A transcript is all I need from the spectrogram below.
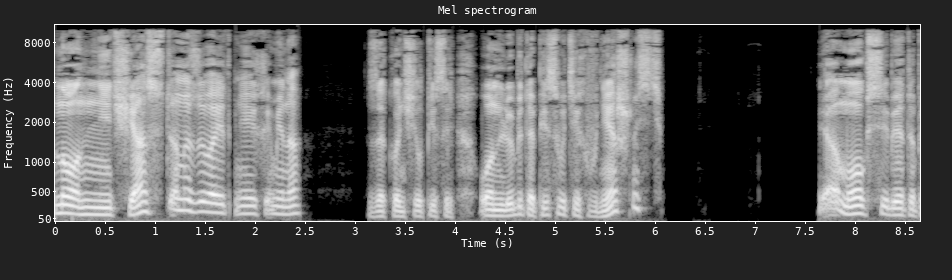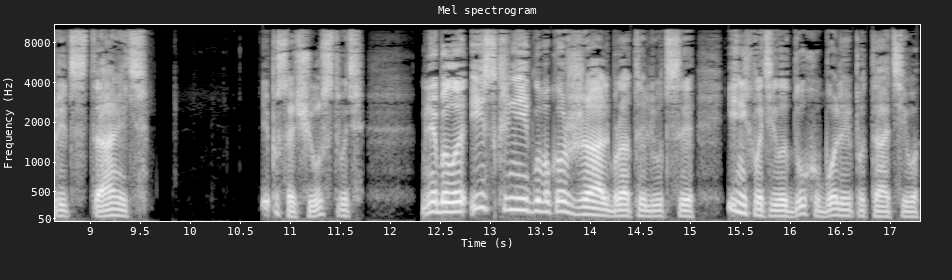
Но он не часто называет мне их имена, — закончил писарь. Он любит описывать их внешность. Я мог себе это представить и посочувствовать. Мне было искренне и глубоко жаль брата Люция, и не хватило духу более пытать его.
